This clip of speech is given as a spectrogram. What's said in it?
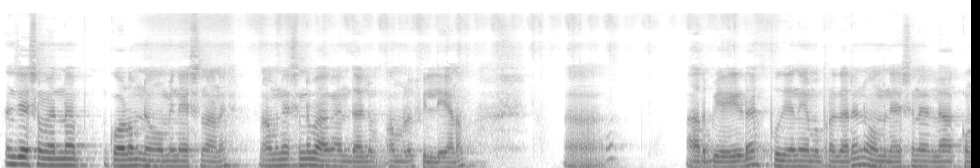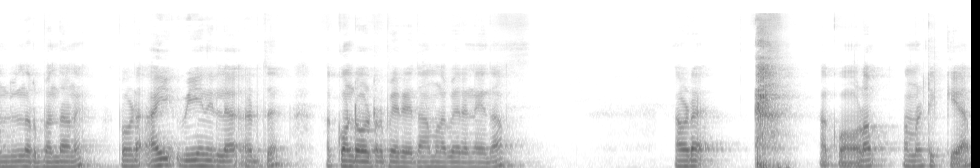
അതിനുശേഷം വരുന്ന കോളം നോമിനേഷനാണ് നോമിനേഷന്റെ ഭാഗം എന്തായാലും നമ്മൾ ഫില്ല് ചെയ്യണം. ആർ ബി ഐയുടെ പുതിയ നിയമപ്രകാരം നോമിനേഷൻ എല്ലാ അക്കൗണ്ടിലും നിർബന്ധമാണ്. അപ്പോൾ ഇവിടെ ഐ വി എന്നില്ല അടുത്ത്. അക്കൗണ്ട് ഓർഡർ പേര് എഴുതാം നമ്മളെ പേര് തന്നെ എഴുതാം. അവിടെ ആ കോളം നമ്മൾ ടിക്ക് ചെയ്യുക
